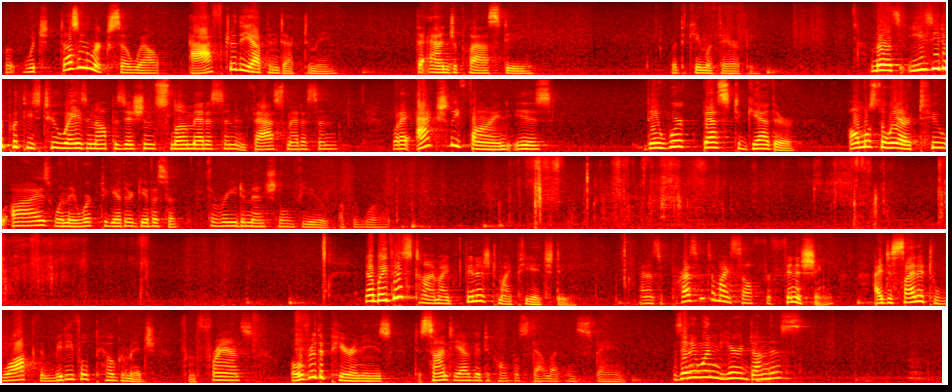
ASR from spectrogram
but which doesn't work so well after the appendectomy, the angioplasty, or the chemotherapy. Now, it's easy to put these two ways in opposition slow medicine and fast medicine. What I actually find is they work best together, almost the way our two eyes, when they work together, give us a three dimensional view of the world. Now, by this time, I'd finished my PhD. And as a present to myself for finishing, I decided to walk the medieval pilgrimage from France over the Pyrenees to Santiago de Compostela in Spain. Has anyone here done this?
